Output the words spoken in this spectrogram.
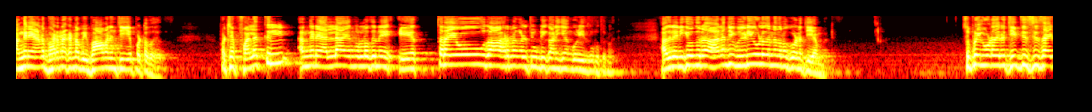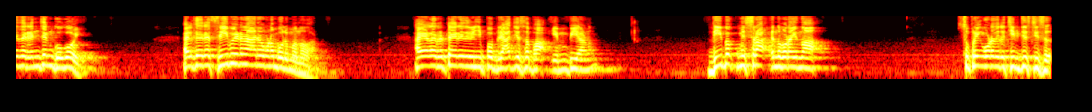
അങ്ങനെയാണ് ഭരണഘടന വിഭാവനം ചെയ്യപ്പെട്ടത്. പക്ഷേ ഫലത്തിൽ അങ്ങനെ അല്ല എന്നുള്ളതിന് എത്രയോ ഉദാഹരണങ്ങൾ ചൂണ്ടിക്കാണിക്കാൻ കഴിയും സുഹൃത്തുക്കളെ. അതിലെനിക്ക് തോന്നുന്നൊരു നാലഞ്ച് വീഡിയോകൾ തന്നെ നമുക്ക് വേണം ചെയ്യാൻ പറ്റും. സുപ്രീം കോടതിയിലെ ചീഫ് ജസ്റ്റിസ് ആയിരുന്ന രഞ്ജൻ ഗൊഗോയ് അയാൾക്കെതിരെ ശ്രീപീഡന ആരോപണം പോലും വന്നതാണ്. അയാൾ റിട്ടയർ ചെയ്ത് കഴിഞ്ഞിപ്പം രാജ്യസഭ എം ആണ്. ദീപക് മിശ്ര എന്ന് പറയുന്ന സുപ്രീം കോടതിയിലെ ചീഫ് ജസ്റ്റിസ്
